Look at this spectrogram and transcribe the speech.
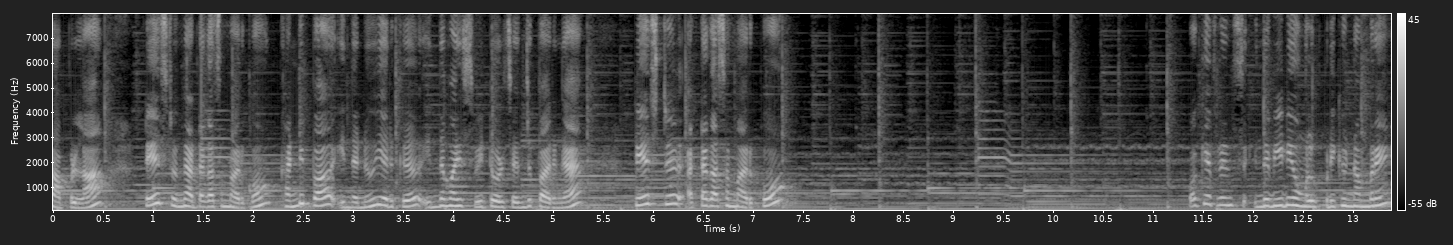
சாப்பிட்லாம். டேஸ்ட் வந்து அட்டகாசமாக இருக்கும். கண்டிப்பாக இந்த நியூ இயருக்கு இந்த மாதிரி ஸ்வீட் ஒரு செஞ்சு பாருங்கள் டேஸ்ட்டு அட்டகாசமாக இருக்கும். ஓகே ஃப்ரெண்ட்ஸ் இந்த வீடியோ உங்களுக்கு பிடிக்கும் நம்புகிறேன்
